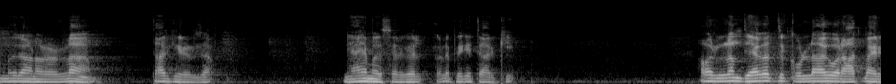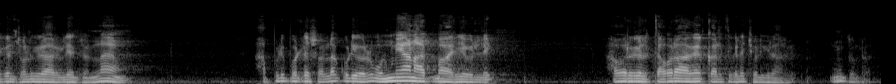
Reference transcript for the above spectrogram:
முதலானவர்கள்லாம் தார்க்கிகள் தான். நியாயமரசர்கள் பெரிய தார்க்கி. அவர்களெல்லாம் தேகத்துக்கு உள்ளாக ஒரு ஆத்மா இருக்குன்னு சொல்கிறார்களேன்னு சொன்னால் அப்படிப்பட்ட சொல்லக்கூடியவர்கள் உண்மையான ஆத்மா அறியவில்லை. அவர்கள் தவறாக கருத்துக்களை சொல்கிறார்கள் சொல்கிறார்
